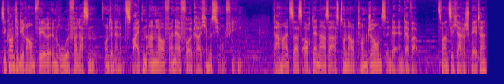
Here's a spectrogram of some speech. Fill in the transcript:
Sie konnte die Raumfähre in Ruhe verlassen und in einem zweiten Anlauf eine erfolgreiche Mission fliegen. Damals saß auch der NASA-Astronaut Tom Jones in der Endeavour. 20 Jahre später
